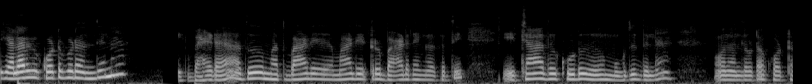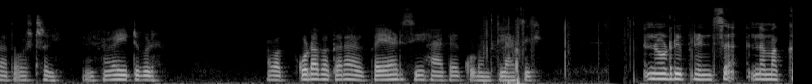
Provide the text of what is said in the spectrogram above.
ಎಲ್ಲರಿಗೂ ಕೊಟ್ಟು ಬಿಡು ಅಂದೇನ. ಈಗ ಬೇಡ, ಅದು ಮತ್ತು ಬಾಡಿ ಮಾಡಿಟ್ರೆ ಬಾಡ್ದಂಗೆ ಆಕತಿ. ಈ ಚಾ ಅದು ಕುಡಿದು ಮುಗ್ದಿದ್ದನ್ನ ಒಂದೊಂದು ಲೋಟ ಕೊಟ್ರೆ ಅಥವಾ ರೀ ಹಾಗೆ ಇಟ್ಟು ಬಿಡು. ಅವಾಗ ಕೊಡಬೇಕಾರೆ, ಕೈಯಾಡಿಸಿ ಹಾಗೆ ಕೊಡು ಒಂದು ಗ್ಲಾಸಿಗೆ ನೋಡ್ರಿ ಫ್ರೆಂಡ್ಸ್ ನಮ್ಮ ಅಕ್ಕ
